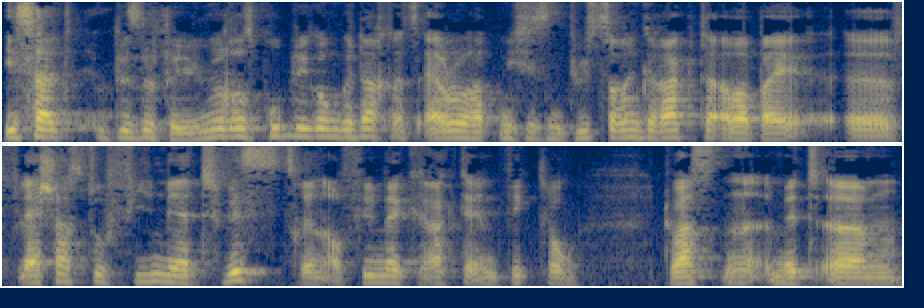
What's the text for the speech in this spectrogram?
ist halt ein bisschen für jüngeres Publikum gedacht, als Arrow hat nicht diesen düsteren Charakter, aber bei äh, Flash hast du viel mehr Twists drin, auch viel mehr Charakterentwicklung. Du hast mit ähm,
